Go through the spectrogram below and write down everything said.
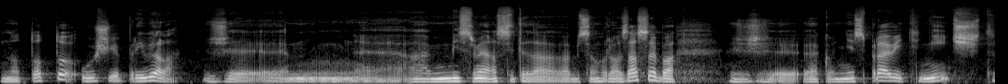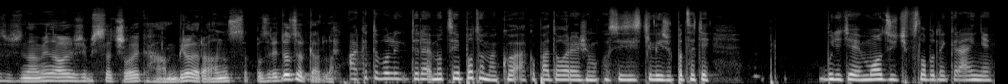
no toto už je priveľa že mm, a my sme asi teda, aby som hovoril za seba, že ako nespraviť nič, to znamenalo, že by sa človek hambil ráno sa pozrieť do zrkadla. Aké to boli teda emócie potom, ako, ako padol režim, ako ste zistili, že v podstate budete môcť žiť v slobodnej krajine?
